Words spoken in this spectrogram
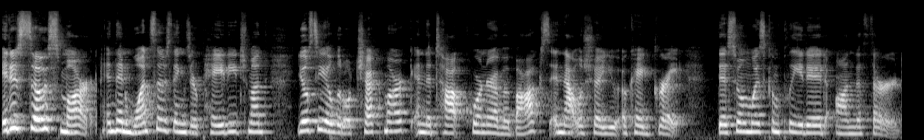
It is so smart. And then once those things are paid each month, you'll see a little check mark in the top corner of a box and that will show you, okay, great. This one was completed on the 3rd.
